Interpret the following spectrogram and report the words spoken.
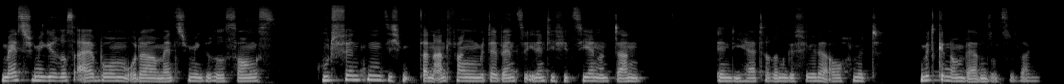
mainstreamigeres Album oder mainstreamigere Songs gut finden, sich dann anfangen mit der Band zu identifizieren und dann in die härteren Gefilde auch mit mitgenommen werden sozusagen.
